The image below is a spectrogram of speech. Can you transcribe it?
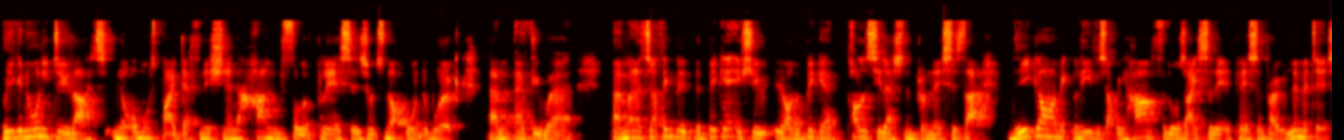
but you can only do that, you know, almost by definition in a handful of places. So it's not going to work um, everywhere. Um, and so I think the, the bigger issue or the bigger policy lesson from this is that the economic levers that we have for those isolated places are very limited.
